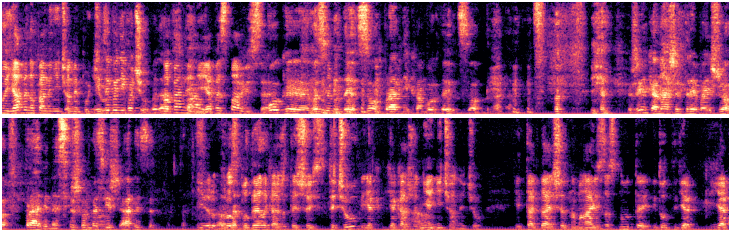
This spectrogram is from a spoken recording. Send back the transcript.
ну, я би, напевне, нічого не І почув. ти би не почув би, да? Напевне, Спав. ні, я би спав і все. Бог э, возлюблен дает сон, праведникам Бог дает сон. Да. Жінка наша треба і що праведність, щоб освіщалися. І р- розбудили, каже, ти щось ти чув? Я, я кажу, ні, нічого не чув. І так далі намагаюсь заснути, і тут як, як,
